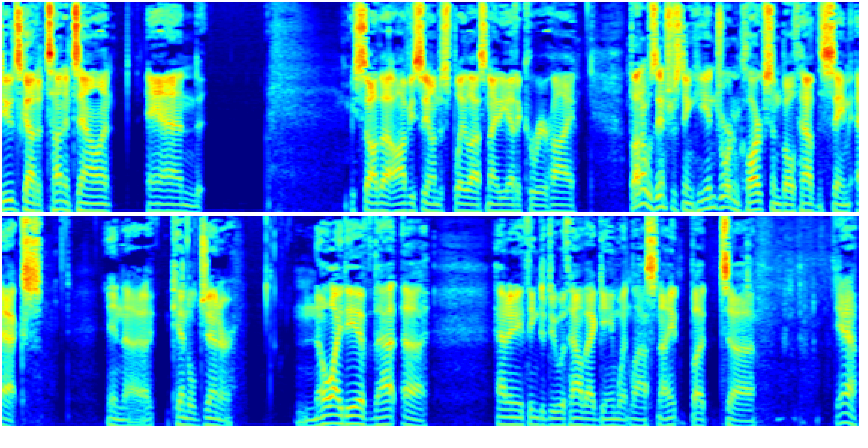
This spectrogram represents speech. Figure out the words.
Dude's got a ton of talent, and we saw that obviously on display last night. He had a career high. Thought it was interesting. He and Jordan Clarkson both have the same ex in uh, Kendall Jenner. No idea if that uh, had anything to do with how that game went last night, but uh, yeah,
